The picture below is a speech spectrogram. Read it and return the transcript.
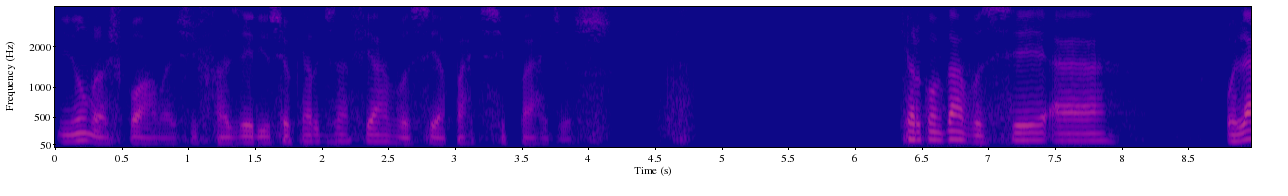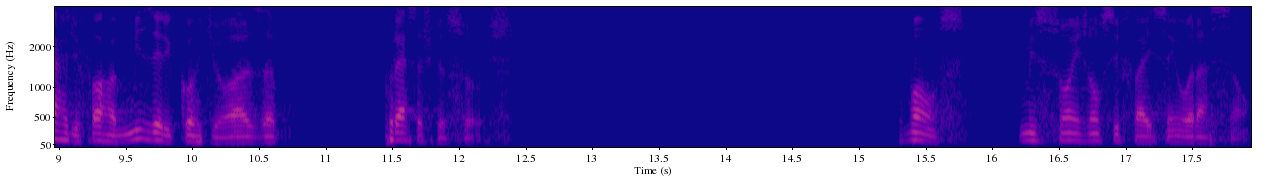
inúmeras formas de fazer isso. Eu quero desafiar você a participar disso. Quero convidar você a olhar de forma misericordiosa por essas pessoas. Irmãos, missões não se faz sem oração.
